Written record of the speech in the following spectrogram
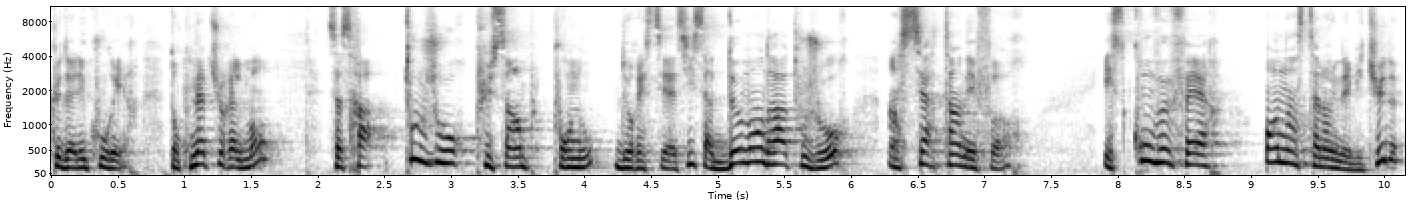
que d'aller courir. Donc naturellement, ça sera toujours plus simple pour nous de rester assis. Ça demandera toujours un certain effort. Et ce qu'on veut faire en installant une habitude,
